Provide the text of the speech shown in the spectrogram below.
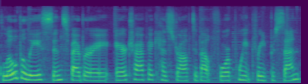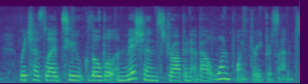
Globally, since February, air traffic has dropped about 4.3%, which has led to global emissions dropping about 1.3%.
